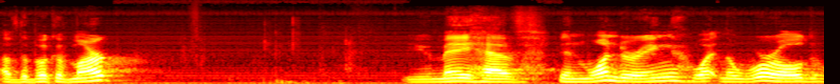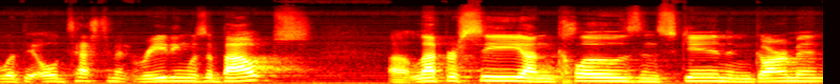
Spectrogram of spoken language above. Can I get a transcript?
of the book of Mark. You may have been wondering what in the world what the Old Testament reading was about. Uh, leprosy on clothes and skin and garment,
